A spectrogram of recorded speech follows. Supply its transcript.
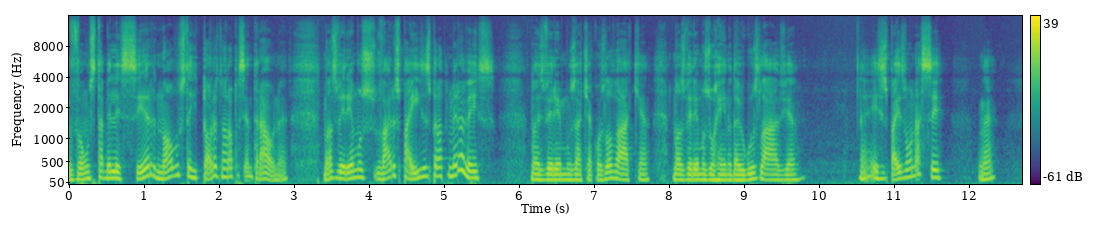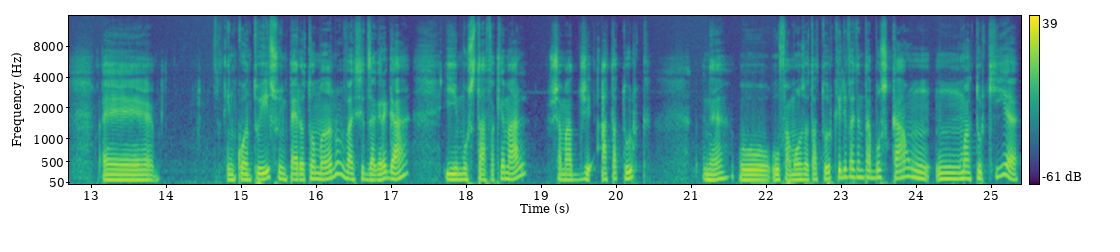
vão estabelecer novos territórios na Europa Central. Né? Nós veremos vários países pela primeira vez. Nós veremos a Tchecoslováquia, nós veremos o reino da Iugoslávia. Né? Esses países vão nascer. Né? É, Enquanto isso, o Império Otomano vai se desagregar e Mustafa Kemal, chamado de Ataturk, né, o, o famoso Ataturk, ele vai tentar buscar um- uma Turquia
